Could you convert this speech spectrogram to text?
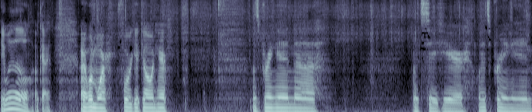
He will. Okay. All right, one more before we get going here. Let's bring in, uh, let's see here. Let's bring in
